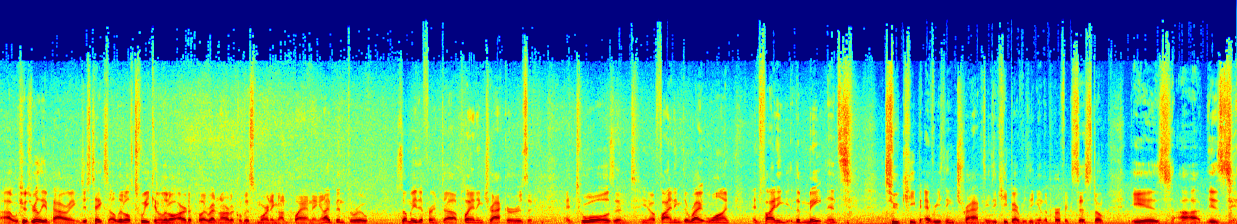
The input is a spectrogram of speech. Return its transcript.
uh, which was really empowering, just takes a little tweak in a little article. I read an article this morning on planning, and I've been through so many different uh, planning trackers and, and tools, and you know, finding the right one and finding the maintenance to keep everything tracked and to keep everything in the perfect system is uh, is,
